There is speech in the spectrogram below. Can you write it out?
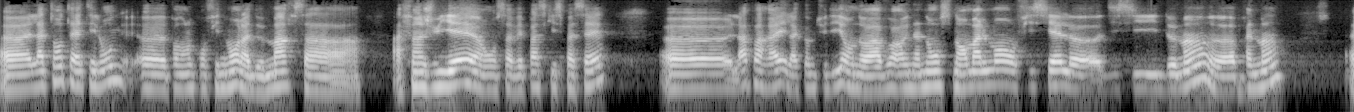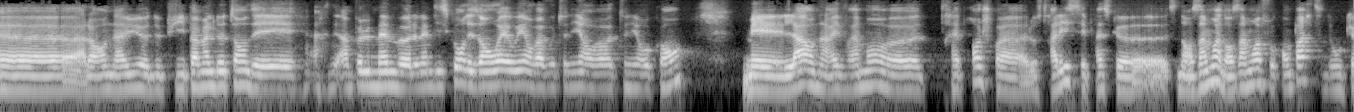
L'attente a été longue pendant le confinement, là, de mars à, fin juillet, on ne savait pas ce qui se passait. Euh, là, pareil, là, comme tu dis, on va avoir une annonce normalement officielle euh, d'ici demain, euh, alors, on a eu depuis pas mal de temps des, un peu le même, le même discours en disant Ouais, oui, on va vous tenir, on va vous tenir au courant. Mais là, on arrive vraiment très proche. L'Australie, c'est presque dans un mois. Dans un mois, il faut qu'on parte. Donc,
